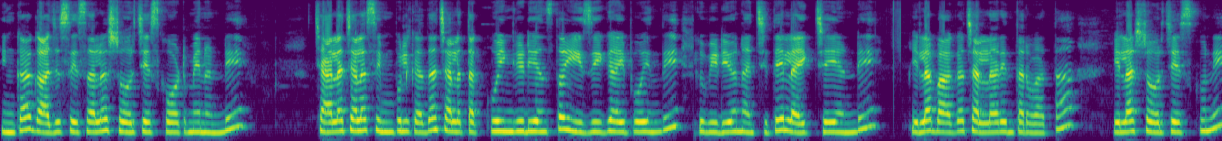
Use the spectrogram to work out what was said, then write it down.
ఇంకా గాజు సీసాలో స్టోర్ చేసుకోవటమేనండి. చాలా చాలా సింపుల్ కదా. చాలా తక్కువ ఇంగ్రీడియంట్స్తో ఈజీగా అయిపోయింది. మీకు వీడియో నచ్చితే లైక్ చేయండి. ఇలా బాగా చల్లారిన తర్వాత ఇలా స్టోర్ చేసుకుని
